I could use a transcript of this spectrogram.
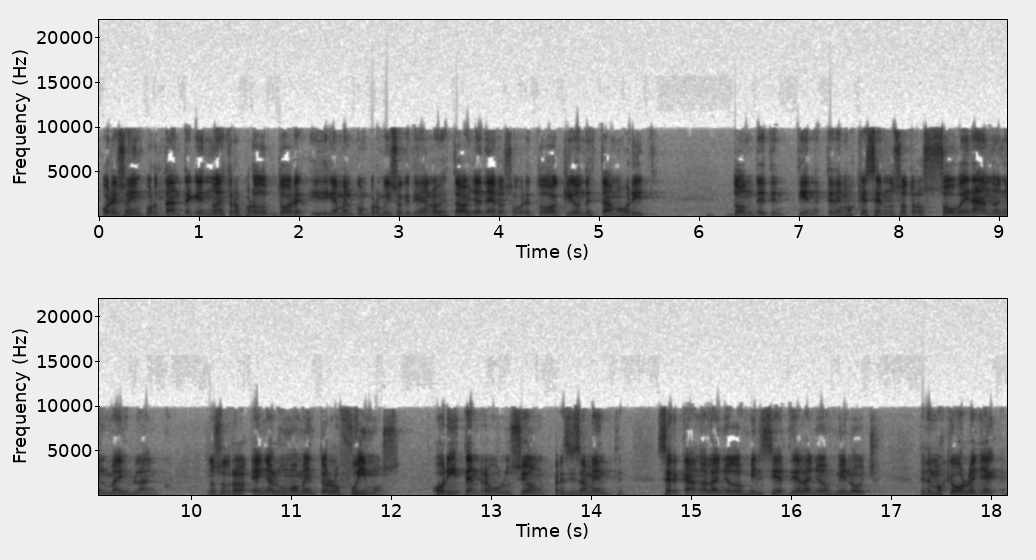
Por eso es importante que nuestros productores, y dígame el compromiso que tienen los estados llaneros, sobre todo aquí donde estamos ahorita, donde te- tiene- tenemos que ser nosotros soberanos en el maíz blanco. Nosotros en algún momento lo fuimos, ahorita en revolución, precisamente, cercano al año 2007 y al año 2008. Tenemos que, volver,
